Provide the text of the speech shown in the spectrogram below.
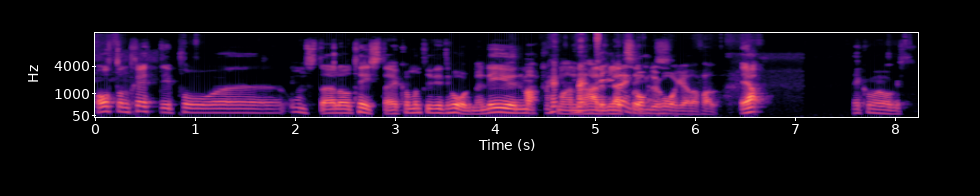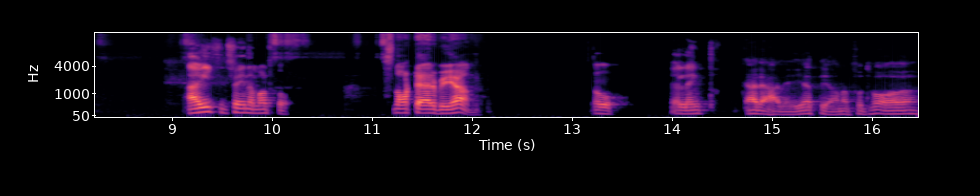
18.30 på eh, onsdag eller tisdag. Jag kommer inte riktigt ihåg, men det är ju en match man men, hade velat se. kom du ihåg i alla fall. Ja, det kommer jag ihåg. Ja, riktigt fina matcher. Snart derby igen. Oh, jag längtar. Ja, det hade jättegärna fått vara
